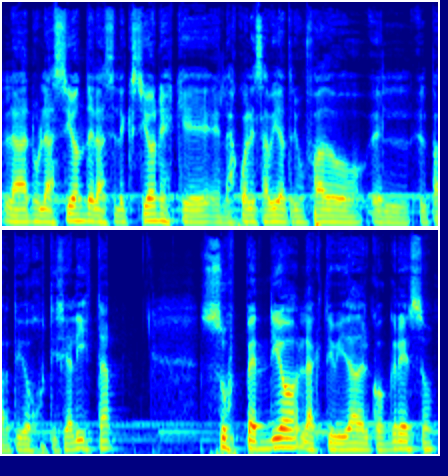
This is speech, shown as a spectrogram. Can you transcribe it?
la anulación de las elecciones que, en las cuales había triunfado el, el Partido Justicialista, suspendió la actividad del Congreso,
